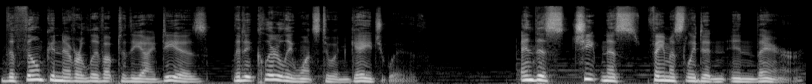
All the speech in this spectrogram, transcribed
the film can never live up to the ideas that it clearly wants to engage with. And this cheapness famously didn't end there,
